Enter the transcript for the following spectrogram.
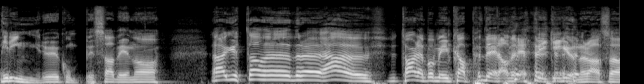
Ringer du kompisa dine og Ja, gutta, dere ja, tar den på min kappe. Dere hadde rett, ikke Gunnar, da, så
